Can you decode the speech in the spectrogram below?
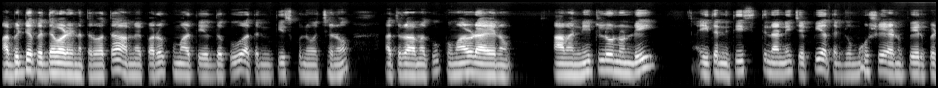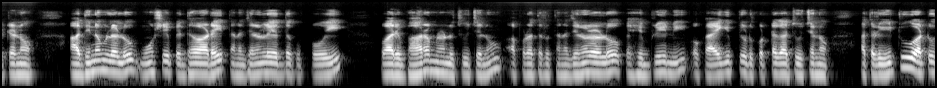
ఆ బిడ్డ పెద్దవాడైన తర్వాత ఆమె పరో కుమార్తె యుద్ధకు అతన్ని తీసుకుని వచ్చాను. అతడు ఆమెకు కుమారుడాయను. ఆమె నీటిలో నుండి ఇతన్ని తీసినని చెప్పి అతనికి మోషే అని పేరు పెట్టాను. ఆ దినములలో మోషే పెద్దవాడై తన జనుల యొద్దకు పోయి వారి భారములను చూచెను. అప్పుడు అతడు తన జనులలో ఒక హెబ్రీని ఒక ఐగిప్తుడు కొట్టగా చూచెను. అతడు ఇటు అటు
